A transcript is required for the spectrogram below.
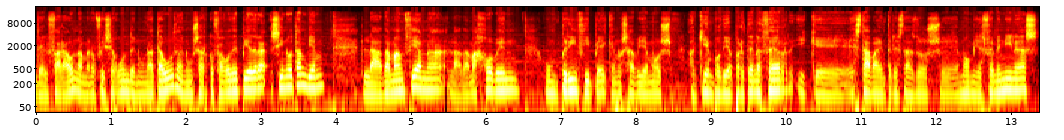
del faraón Amenofis II en un ataúd, en un sarcófago de piedra, sino también la dama anciana, la dama joven, un príncipe que no sabíamos a quién podía pertenecer y que estaba entre estas dos eh, momias femeninas,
